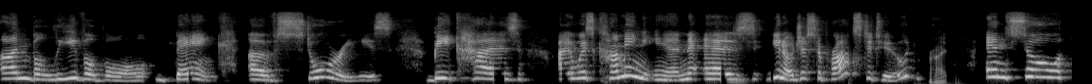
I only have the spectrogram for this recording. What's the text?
unbelievable bank of stories because I was coming in as, you know, just a prostitute. Right. And so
